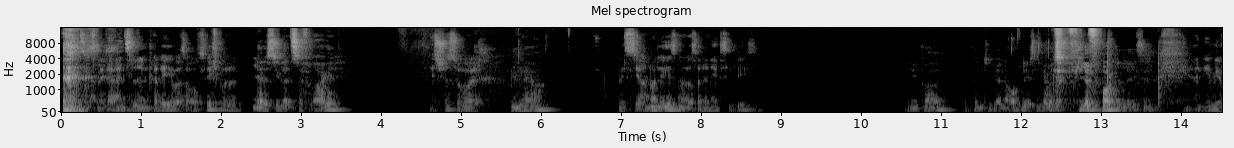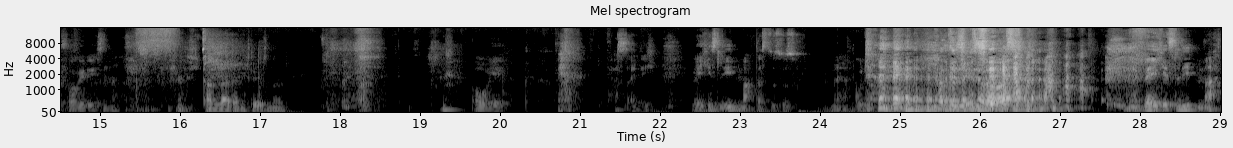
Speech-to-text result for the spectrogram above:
Ist jetzt mit der einzelnen Karte hier was auf sich, oder? Ja, das ist die letzte Frage. Ist schon soweit. Ja, Willst du die auch noch lesen oder soll der nächste lesen? egal. Ihr könnt sie gerne auch lesen. Ich habe jetzt vier vorgelesen. Ja, nehmen wir vorgelesen, ne? Ich kann leider nicht lesen. Halt. Oh weh. Passt eigentlich. Welches Lied macht, dass du so. Na gut. Kannst du das lesen oder was? Welches Lied macht,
